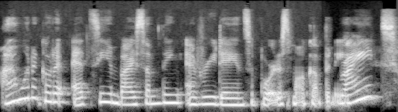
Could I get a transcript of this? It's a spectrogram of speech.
I want to go to Etsy and buy something every day and support a small company. right?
